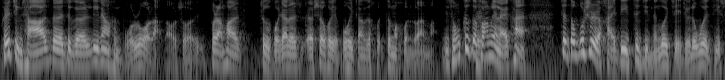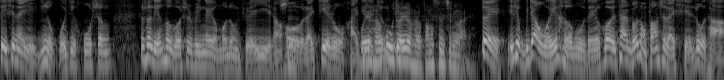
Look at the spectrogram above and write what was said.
可是警察的这个力量很薄弱了，老实说，不然的话，这个国家的呃社会也不会这样子混这么混乱嘛。你从各个方面来看，这都不是海地自己能够解决的问题，所以现在已经有国际呼声。就说联合国是不是应该有某种决议，然后来介入海地的政局？维和部队任何方式进来？对，也许不叫维和部队，或者他某种方式来协助他，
